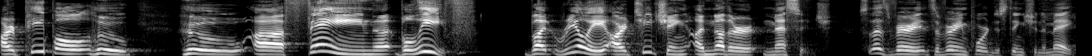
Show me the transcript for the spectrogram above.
are people who, who uh, feign belief, but really are teaching another message. So that's very, it's a very important distinction to make.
